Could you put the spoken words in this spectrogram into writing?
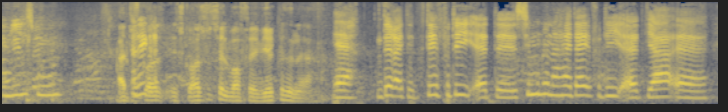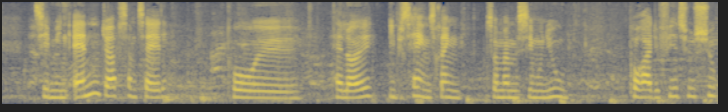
En lille smule. Ej, du det skal, ikke- også, jeg skal også fortælle, hvorfor jeg i virkeligheden er. Ja, men det er rigtigt. Det er fordi, at øh, Simon han er her i dag, fordi at jeg er til min anden jobsamtale på øh, Halløj i betalingsringen, som er med Simon Jul på Radio 24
